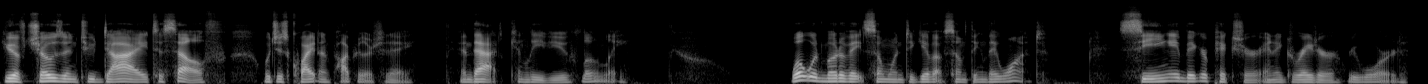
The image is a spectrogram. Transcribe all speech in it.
You have chosen to die to self, which is quite unpopular today, and that can leave you lonely. What would motivate someone to give up something they want? Seeing a bigger picture and a greater reward.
